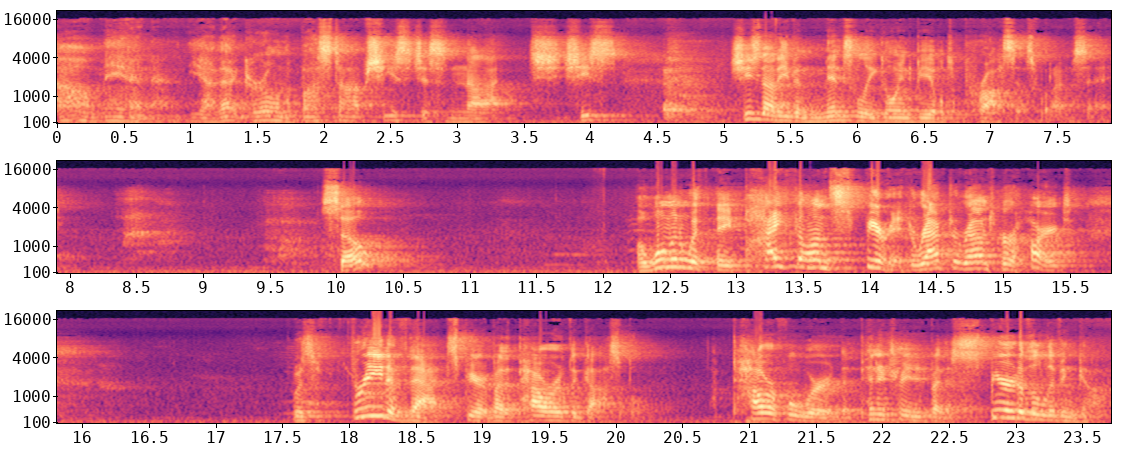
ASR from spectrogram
oh man, yeah, that girl in the bus stop, she's just not, she's, she's not even mentally going to be able to process what I'm saying. So, a woman with a python spirit wrapped around her heart was freed of that spirit by the power of the gospel. Powerful word that penetrated by the spirit of the living God.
